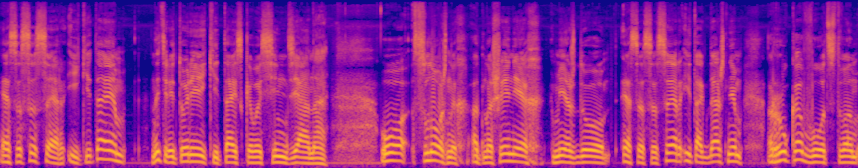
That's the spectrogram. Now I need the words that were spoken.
СССР и Китаем на территории китайского Синдиана – о сложных отношениях между СССР и тогдашним руководством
